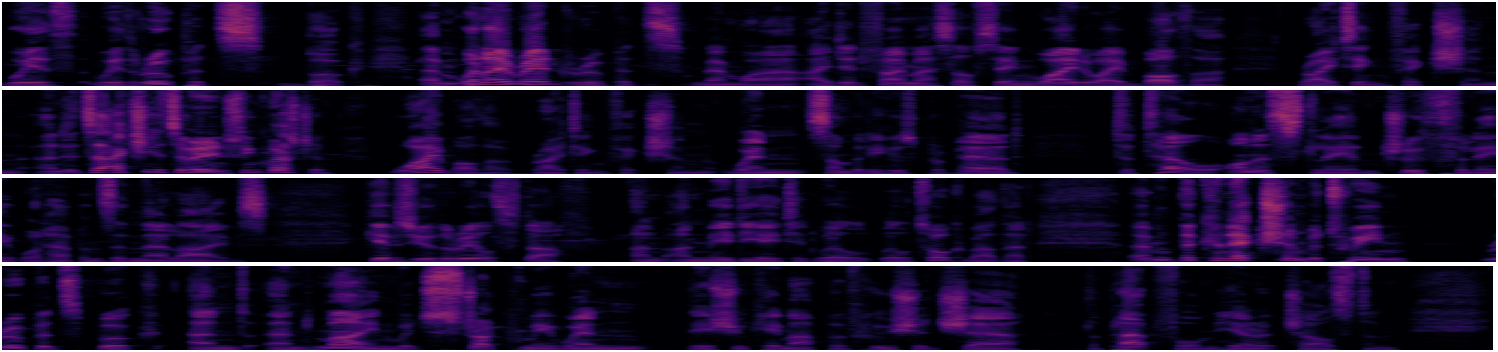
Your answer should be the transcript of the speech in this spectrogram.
with with Rupert's book. Um, when I read Rupert's memoir, I did find myself saying, "Why do I bother writing fiction?" And it's actually it's a very interesting question. Why bother writing fiction when somebody who's prepared to tell honestly and truthfully what happens in their lives gives you the real stuff? un- unmediated. We'll we'll talk about that. Um, the connection between Rupert's book and and mine, which struck me when the issue came up of who should share the platform here at Charleston,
